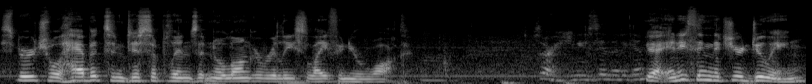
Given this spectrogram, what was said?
spiritual habits and disciplines that no longer release life in your walk. Sorry, can you say that again? Yeah, anything that you're doing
